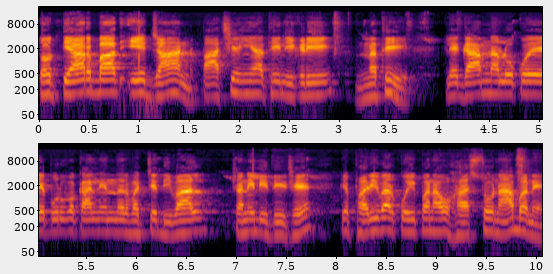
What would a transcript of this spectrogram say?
તો ત્યારબાદ એ જાન પાછી અહીંયાથી નીકળી નથી. એટલે ગામના લોકોએ પૂર્વકાળની અંદર વચ્ચે દિવાલ ચની લીધી છે કે ફરીવાર કોઈ પણ આવો હાસ્તો ના બને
